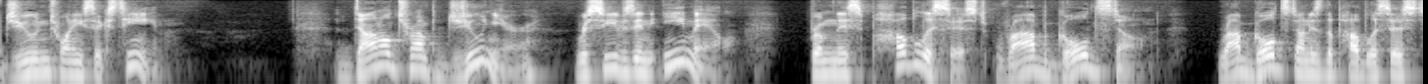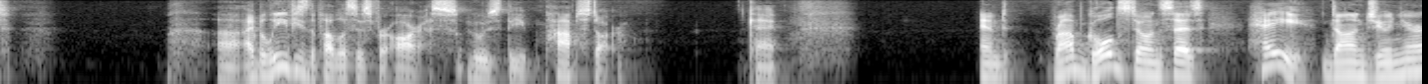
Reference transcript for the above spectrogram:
June 2016. Donald Trump Jr. receives an email from this publicist, Rob Goldstone. Rob Goldstone is the publicist. Uh, I believe he's the publicist for Aris, who's the pop star. Okay. And Rob Goldstone says, Hey, Don Jr.,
